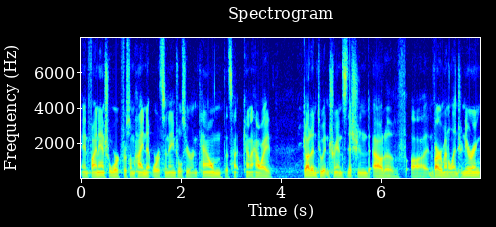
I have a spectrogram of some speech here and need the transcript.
and financial work for some high net worths and angels here in town. That's kind of how I got into it and transitioned out of uh, environmental engineering,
